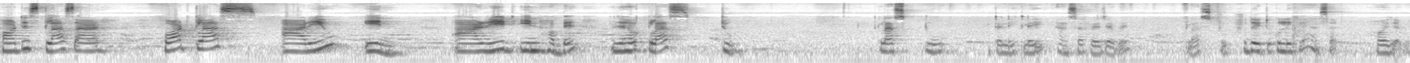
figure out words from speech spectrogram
what is class are what class are you in আর রিড ইন হবে। যাই হোক ক্লাস টু ক্লাস টু এটা লিখলেই অ্যান্সার হয়ে যাবে। ক্লাস টু শুধু এইটুকু লিখলে অ্যান্সার হয়ে যাবে।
